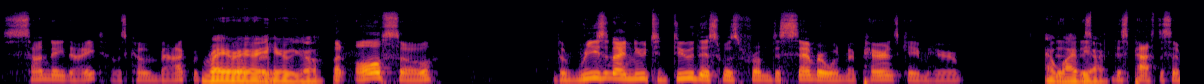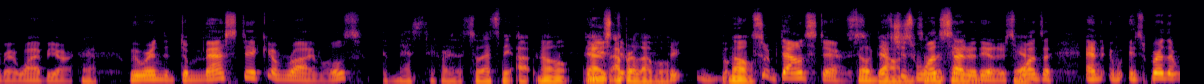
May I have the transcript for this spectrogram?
Sunday night. I was coming back with Right, right, right. Here we go. But also, the reason I knew to do this was from December when my parents came here. At th- YVR. This, this past December at YVR. Yeah. We were in the domestic arrivals. Domestic, right? So that's the up. No, yeah, it's used to- upper level. No. so downstairs. Still down. It's just It's one the side or the other. It's Yeah. one side, and it's where the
